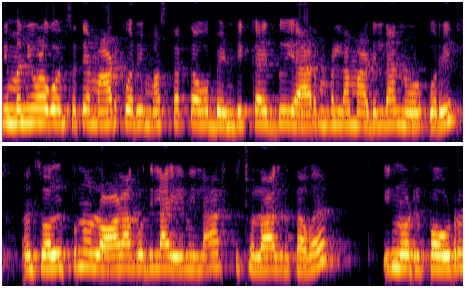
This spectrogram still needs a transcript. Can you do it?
ನಿಮ್ಮ ಮನೆಯೊಳಗೆ ಒಂದು ಸತಿ ಮಾಡ್ಕೊರಿ. ಮಸ್ತ್ ಆಗ್ತಾವೆ. ಬೆಂಡಿಕಾಯ್ದು ಯಾರೆಲ್ಲ ಮಾಡಿಲ್ಲ ನೋಡ್ಕೊರಿ. ಒಂದು ಸ್ವಲ್ಪನೂ ಲಾಳ್ ಆಗೋದಿಲ್ಲ, ಏನಿಲ್ಲ, ಅಷ್ಟು ಚಲೋ ಆಗಿರ್ತಾವೆ. ಈಗ ನೋಡ್ರಿ ಪೌಡ್ರ್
